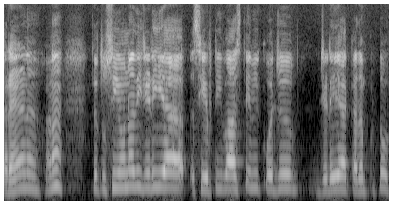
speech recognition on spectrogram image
ਰਹਿਣ, ਹਨਾ? ਤੇ ਤੁਸੀਂ ਉਹਨਾਂ ਦੀ ਜਿਹੜੀ ਆ ਸੇਫਟੀ ਵਾਸਤੇ ਵੀ ਕੁਝ ਜਿਹੜੇ ਆ ਕਦਮ ਪੁੱਟੋ।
